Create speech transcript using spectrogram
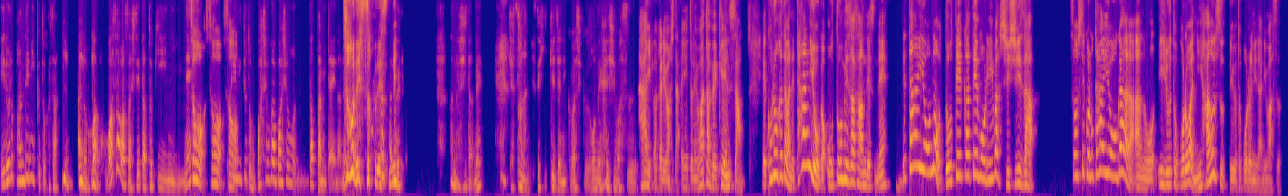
いろいろパンデミックとかさ、うんあの、うんわ、わさわさしてた時にね、そうそう余そう。ちょっと場所が場所だったみたいなね、そうです、そうですね。話だね。じゃあそうなんぜひ、ケイちゃんに詳しくお願いします。はい、わかりました。えっ、とね、渡部健さん。えこの方はね、太陽が乙女座さんですね。で、太陽の土手カテモリーは獅子座。そしてこの太陽が、あの、いるところはニハウスっていうところになります。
